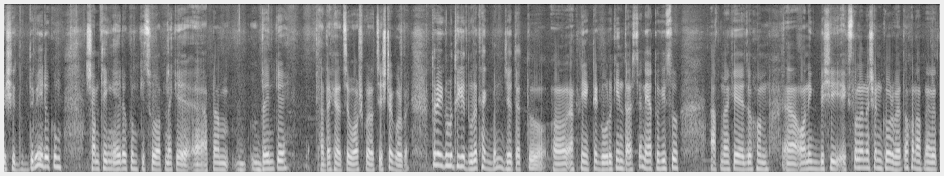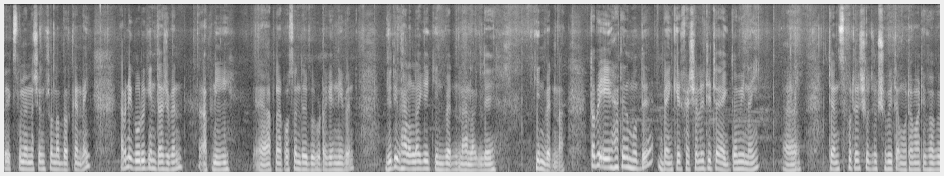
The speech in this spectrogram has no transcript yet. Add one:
বেশি দুধ দেবে। এরকম সামথিং এরকম কিছু আপনাকে আপনার ব্রেনকে দেখা যাচ্ছে ওয়াশ করার চেষ্টা করবে। তো এগুলো থেকে দূরে থাকবেন, যেহেতু এত আপনি একটা গরু কিনতে আসছেন, এত কিছু আপনাকে যখন অনেক বেশি এক্সপ্লেনেশন করবে, তখন আপনার তো এক্সপ্লেনেশন শোনার দরকার নেই। আপনি গরু কিনতে আসবেন, আপনি আপনার পছন্দের গরুটাকে নেবেন। যদি ভালো লাগে কিনবেন, না লাগলে কিনবেন না। তবে এই হাটের মধ্যে ব্যাংকের ফ্যাসিলিটিটা একদমই নাই। ট্রান্সপোর্টের সুযোগ সুবিধা মোটামুটিভাবে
